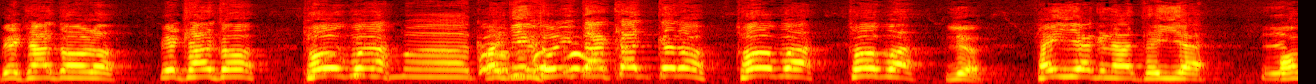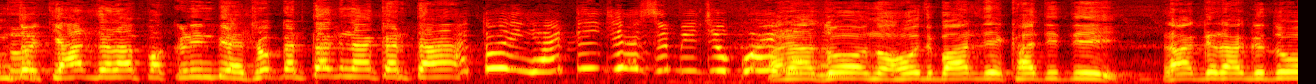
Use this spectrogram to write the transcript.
બેઠા તો હળો બેઠા તો. હજી થોડી તાકાત કરો. થોબા થોબા લ્યો થઈ ગયા કે ના થઈ ગયા? આમ તો ચાર જણા પકડીને બેઠો કરતા કે ના કરતા? તો યાટી જશે બીજું કોઈ અને જો નહોદ બહાર દેખાતી હતી. રાગ રાગ જો.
